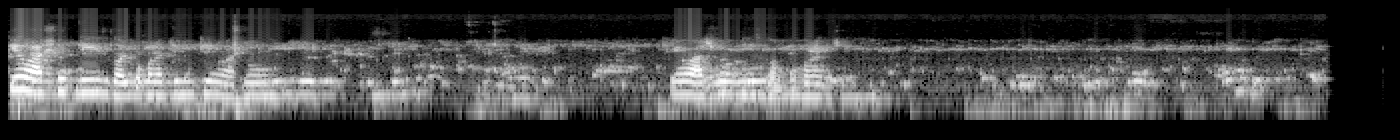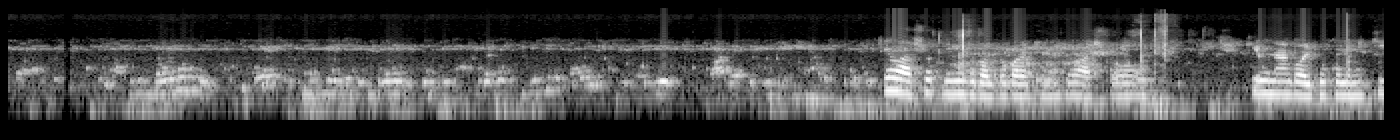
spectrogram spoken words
কেউ আসো প্লিজ গল্প করার জন্য কেউ আসো। কেউ আসো প্লিজ গল্প করার জন্য। কেউ আসো প্লিজ গল্প করার জন্য কেউ আসো। কেউ না গল্প করলে আমি কী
